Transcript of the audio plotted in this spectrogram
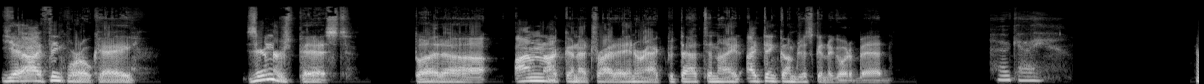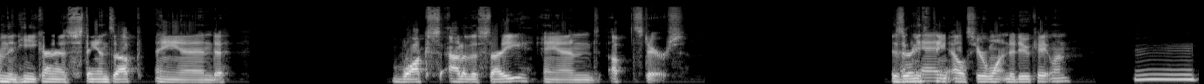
yeah, I think we're okay. Ximner's pissed, but uh, I'm not gonna try to interact with that tonight. I think I'm just gonna go to bed. okay. And then he kind of stands up and walks out of the study and up the stairs. Is there Okay. anything else you're wanting to do, Caitlin? Mm,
